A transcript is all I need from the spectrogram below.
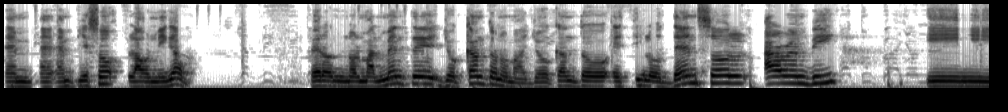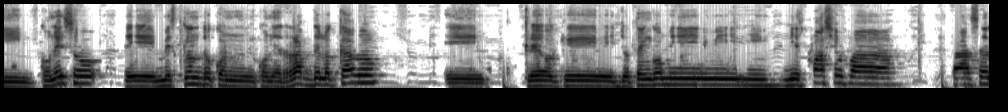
em- em- empezó la hormiga. Pero normalmente yo canto nomás, yo canto estilo dancehall, R&B y con eso, eh, mezclando con, con el rap de los cabros, creo que yo tengo mi, mi, mi espacio para hacer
